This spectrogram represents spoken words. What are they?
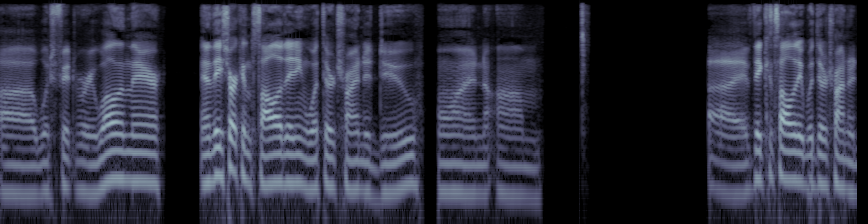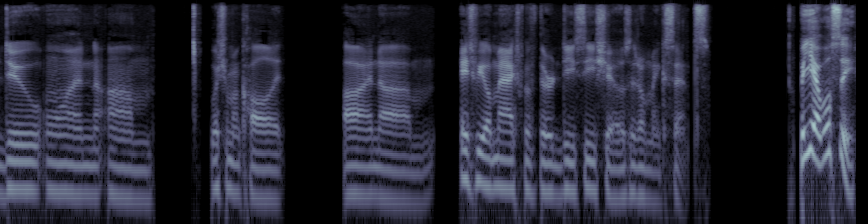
uh would fit very well in there and they start consolidating what they're trying to do on um uh if they consolidate what they're trying to do on um what you call it on um hbo max with their dc shows it'll make sense but yeah, we'll see.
